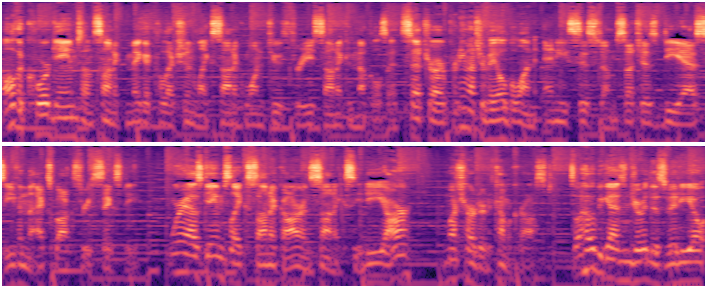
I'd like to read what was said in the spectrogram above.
All the core games on Sonic Mega Collection, like Sonic 1, 2, 3, Sonic and Knuckles, etc., are pretty much available on any system, such as DS, even the Xbox 360. Whereas games like Sonic R and Sonic CD are much harder to come across. So I hope you guys enjoyed this video,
